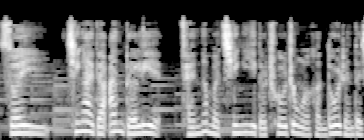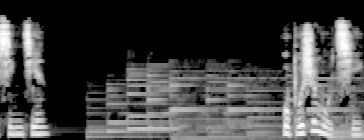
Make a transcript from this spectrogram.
所以，亲爱的安德烈。才那么轻易的戳中了很多人的心间。我不是母亲，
